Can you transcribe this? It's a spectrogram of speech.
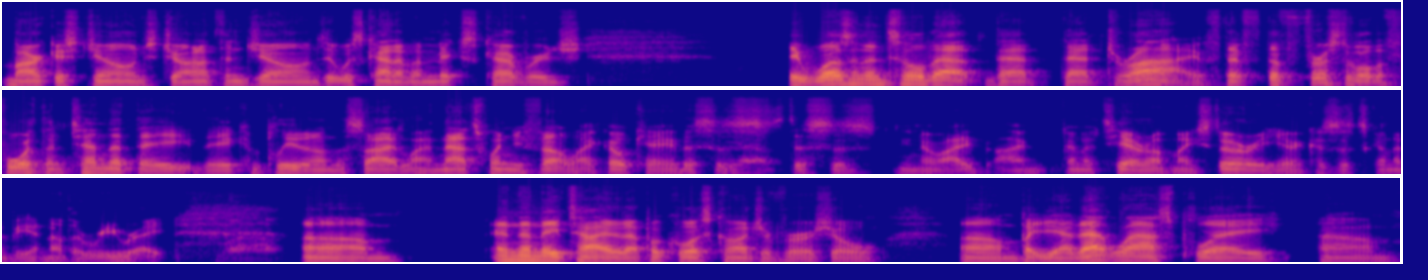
Marcus Jones, Jonathan Jones, it was kind of a mixed coverage. It wasn't until that that that drive, the, the first of all, the fourth and ten that they they completed on the sideline. That's when you felt like, okay, this is this is you know I I'm going to tear up my story here because it's going to be another rewrite. Um, and then they tied it up, of course, controversial. Um, but yeah, that last play, um,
